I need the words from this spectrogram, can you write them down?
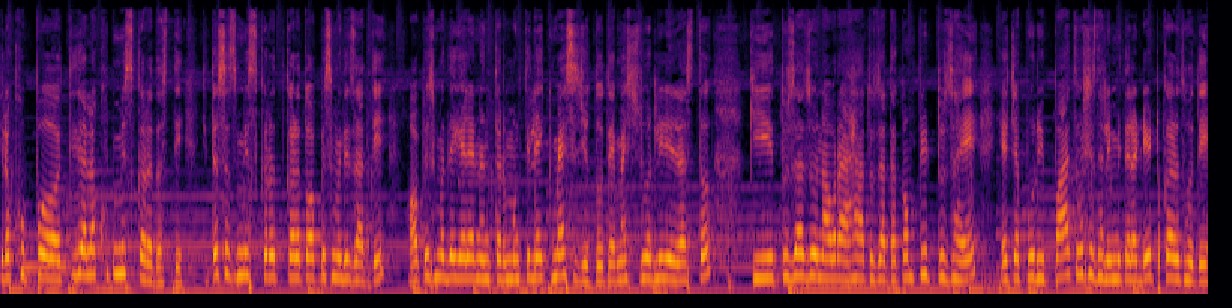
तिला खूप ती त्याला खूप मिस करत असते. ती तसंच मिस करत करत ऑफिसमध्ये जाते. ऑफिसमध्ये गेल्यानंतर मग तिला एक मेसेज येतो. त्या मेसेजवर लिहिलेलं असतं की तुझा जो नवरा आहे हा तुझा आता कंप्लीट तुझा आहे. याच्यापूर्वी पाच वर्ष झाले मी त्याला डेट करत होते.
